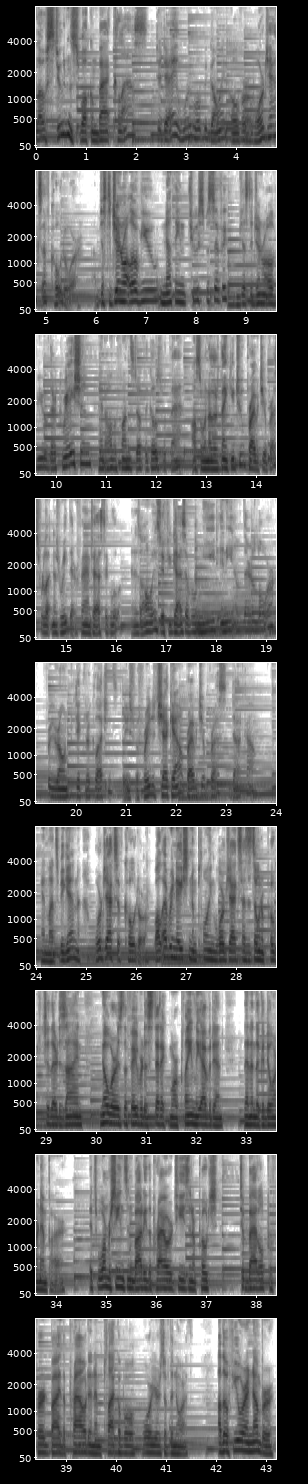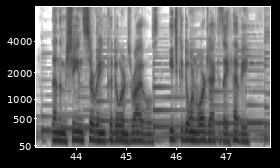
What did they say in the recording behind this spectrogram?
Hello, students. Welcome back, class. Today we will be going over Warjacks of Khador. Just a general overview, nothing too specific, just a general overview of their creation and all the fun stuff that goes with that. Also, another thank you to Privateer Press for letting us read their fantastic lore. And as always, if you guys ever need any of their lore for your own particular collections, please feel free to check out privateerpress.com. And let's begin. Warjacks of Khador. While every nation employing Warjacks has its own approach to their design, nowhere is the favored aesthetic more plainly evident than in the Khadoran Empire. Its war machines embody the priorities and approach to battle preferred by the proud and implacable warriors of the North. Although fewer in number than the machines serving Khadoran's rivals, each Khadoran Warjack is a heavy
